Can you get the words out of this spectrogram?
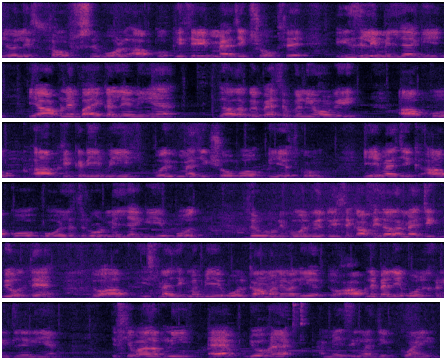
ये वाली सॉफ्ट बॉल आपको किसी भी मैजिक शॉप से इजीली मिल जाएगी। या आपने बाय कर लेनी है। ज़्यादा कोई पैसे की नहीं होगी आपको आपके करीबी कोई भी मैजिक शॉप हो, ये उसको, ये मैजिक आपको बॉल ज़रूर मिल जाएगी। ये बहुत ज़रूरी बॉल भी होती है इससे काफ़ी ज़्यादा मैजिक भी होते हैं। तो आप इस मैजिक में भी ये बॉल काम आने वाली है। तो आपने पहले ये बॉल ख़रीद लेनी है। इसके बाद अपनी ऐप जो है अमेजिंग मैजिक क्वाइन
